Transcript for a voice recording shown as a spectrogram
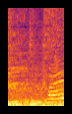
you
